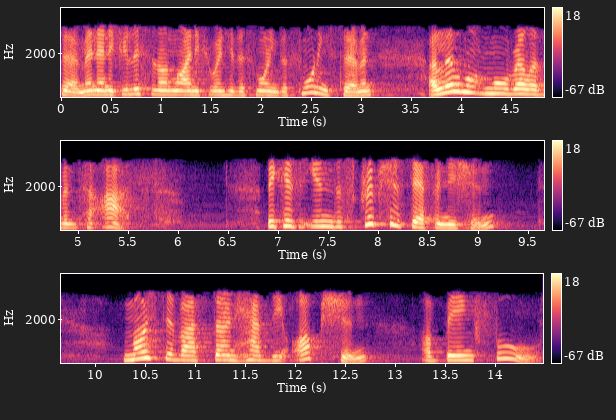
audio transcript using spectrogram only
sermon, and if you listen online, if you went here this morning, this morning's sermon, a little more, more relevant to us. Because in the scripture's definition, most of us don't have the option of being fools.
